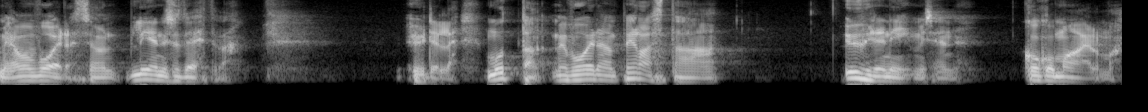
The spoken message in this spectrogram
Me ei voida, se on liian iso tehtävä yhdelle. Mutta me voidaan pelastaa yhden ihmisen koko maailma.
